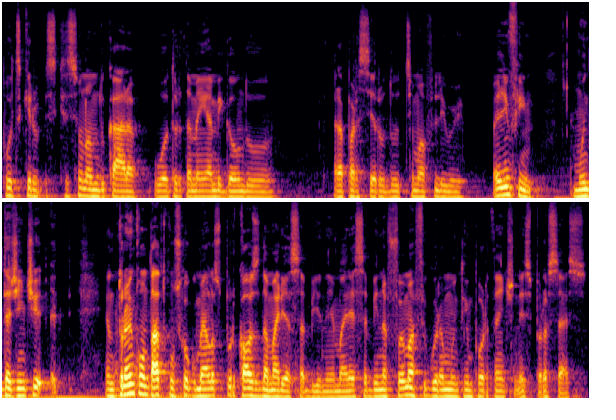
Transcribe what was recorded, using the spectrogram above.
Putz, que- esqueci o nome do cara. O outro também amigão do era parceiro do Timothy Leary. Mas enfim, muita gente eh, entrou em contato com os cogumelos por causa da Maria Sabina. E a Maria Sabina foi uma figura muito importante nesse processo.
